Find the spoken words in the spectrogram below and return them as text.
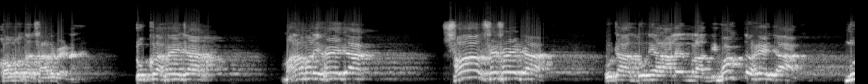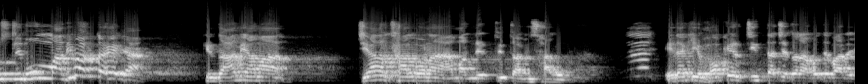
ক্ষমতা ছাড়বে না। টুকরা হয়ে যাক, মারামারি হয়ে যাক, সব শেষ হয়ে যাক, গোটা দুনিয়ার আলেমরা বিভক্ত হয়ে যাক, মুসলিম উম্মা বিভক্ত হয়ে যাক। কিন্তু আমি আমার চেয়ার ছাড়বো না, আমার নেতৃত্ব আমি ছাড়বো না। এটা কি হকের চিন্তা চেতনা হতে পারে?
